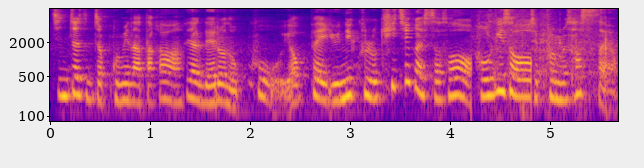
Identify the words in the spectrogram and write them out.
진짜 진짜 고민하다가 그냥 내려놓고 옆에 유니클로 키즈가 있어서 거기서 제품을 샀어요.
